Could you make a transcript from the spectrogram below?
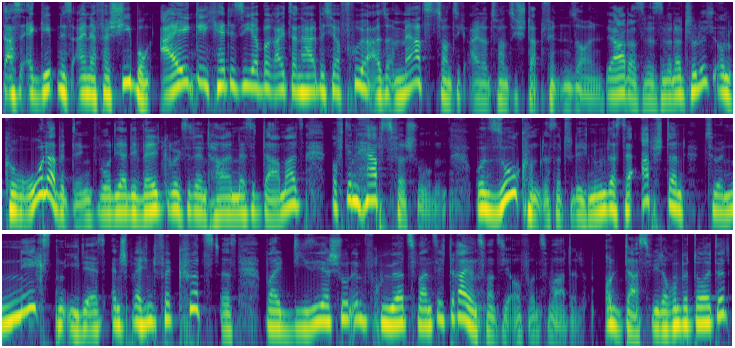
das Ergebnis einer Verschiebung. Eigentlich hätte sie ja bereits ein halbes Jahr früher, also im März 2021 stattfinden sollen. Ja, das wissen wir natürlich. Und Corona-bedingt wurde ja die weltgrößte Dentalmesse damals auf den Herbst verschoben. Und so kommt es natürlich nun, dass der Abstand zur nächsten IDS entsprechend verkürzt ist, weil diese ja schon im Frühjahr 2023 auf uns wartet. Und das wiederum bedeutet,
